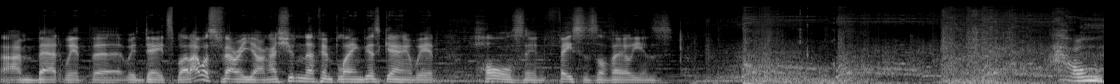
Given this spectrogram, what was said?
I'm bad with uh, with dates, but I was very young. I shouldn't have been playing this game with holes in faces of aliens. Ow!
